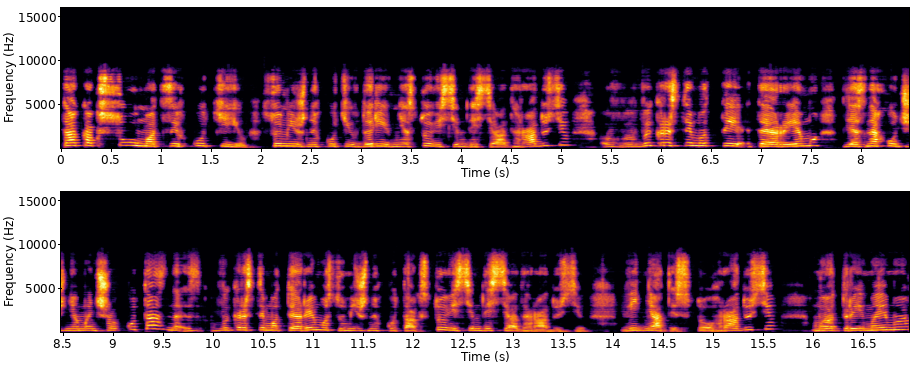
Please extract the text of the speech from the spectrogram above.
так як сума цих кутів, суміжних кутів дорівнює 180 градусів, використаємо те- теорему для знаходження меншого кута, використаємо теорему суміжних кутах 180 градусів. Відняти 100 градусів ми отримаємо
